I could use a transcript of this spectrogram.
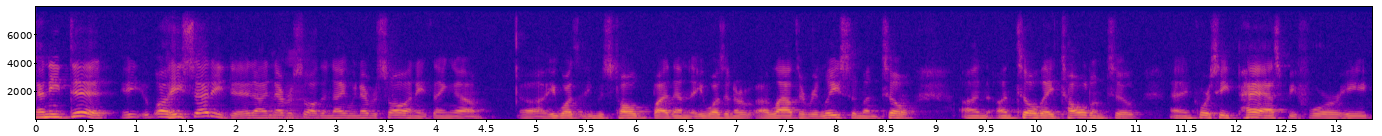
and he did. He, well, he said he did. I never Mm-hmm. saw the night. We never saw anything. Um, uh, he was he was told by them that he wasn't a- allowed to release them until un, until they told him to. And of course, he passed before he.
